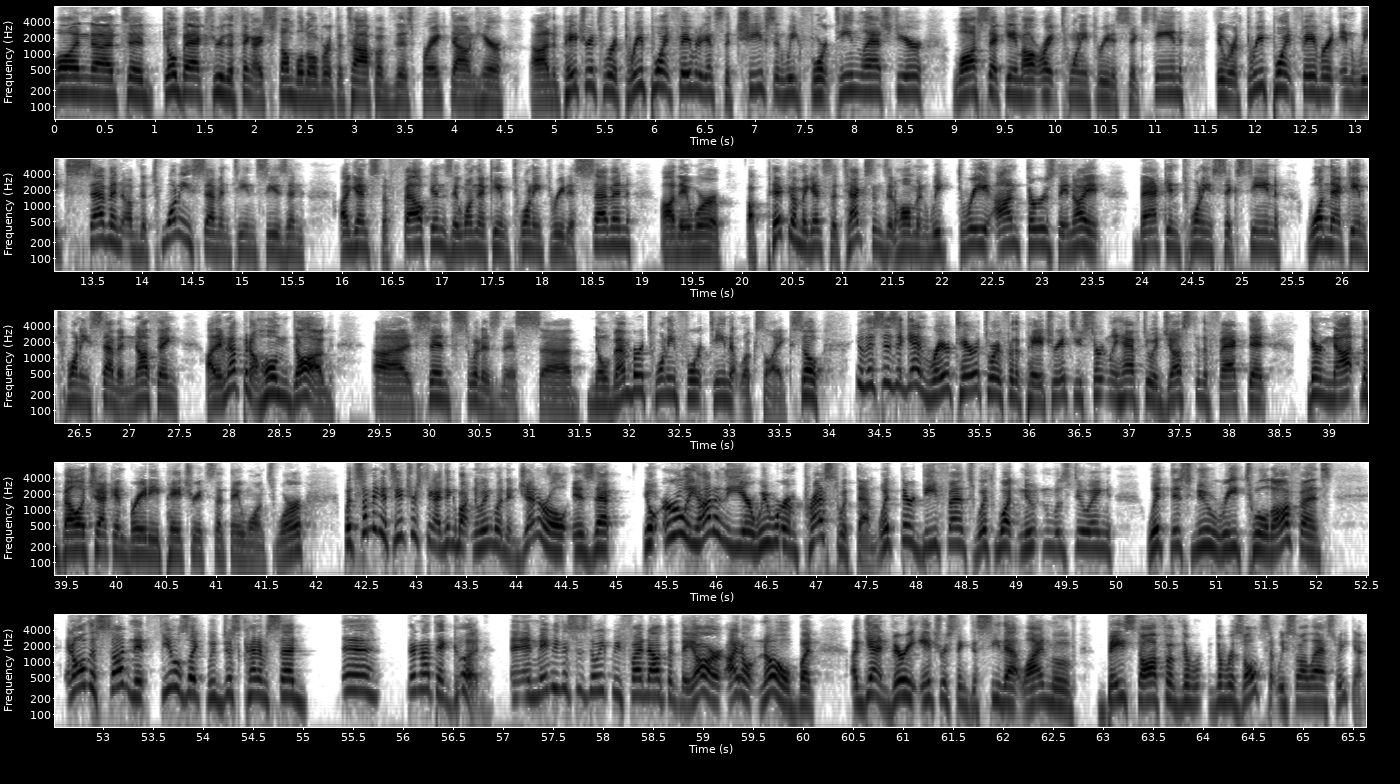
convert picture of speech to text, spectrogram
Well, and uh, to go back through the thing I stumbled over at the top of this breakdown here, uh, the Patriots were a three point favorite against the Chiefs in week 14 last year, lost that game outright 23 to 16. They were a three point favorite in week seven of the 2017 season against the Falcons. They won that game 23 to 7. Uh, they were a pick 'em against the Texans at home in week three on Thursday night back in 2016. Won that game 27 nothing. Uh, they've not been a home dog uh, since what is this? Uh, November 2014, it looks like. So, you know, this is again rare territory for the Patriots. You certainly have to adjust to the fact that they're not the Belichick and Brady Patriots that they once were. But something that's interesting, I think, about New England in general is that you know, early on in the year, we were impressed with them, with their defense, with what Newton was doing, with this new retooled offense. And all of a sudden, it feels like we've just kind of said, eh, they're not that good. And maybe this is the week we find out that they are. I don't know. But again, very interesting to see that line move based off of the, the results that we saw last weekend.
